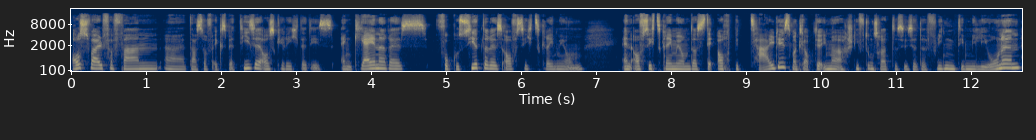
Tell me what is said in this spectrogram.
Auswahlverfahren, äh, das auf Expertise ausgerichtet ist, ein kleineres, fokussierteres Aufsichtsgremium, ein Aufsichtsgremium, das auch bezahlt ist. Man glaubt ja immer, ach, Stiftungsrat, das ist ja, da fliegen die Millionen.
